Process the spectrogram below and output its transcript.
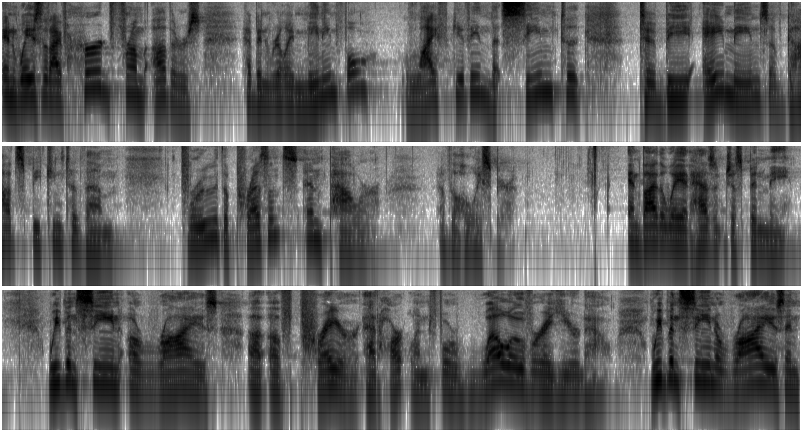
in ways that I've heard from others have been really meaningful, life giving, that seem to, to be a means of God speaking to them through the presence and power of the Holy Spirit. And by the way, it hasn't just been me. We've been seeing a rise uh, of prayer at Heartland for well over a year now. We've been seeing a rise and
